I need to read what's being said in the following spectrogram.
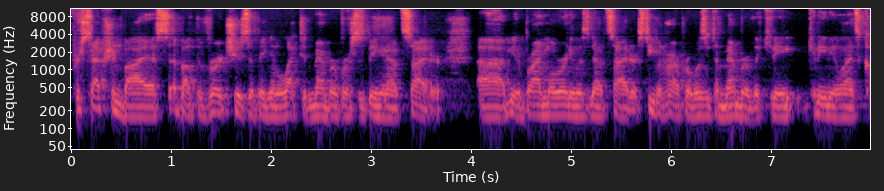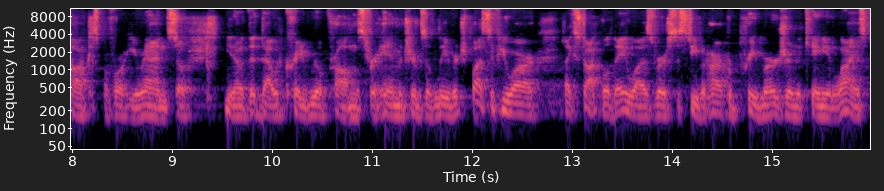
perception bias about the virtues of being an elected member versus being an outsider. Um, you know, Brian Mulroney was an outsider. Stephen Harper wasn't a member of the Canadian, Canadian Alliance caucus before he ran. So, you know, that, that would create real problems for him in terms of leverage. Plus, if you are like Stockwell Day was versus Stephen Harper pre-merger in the Canadian Alliance,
